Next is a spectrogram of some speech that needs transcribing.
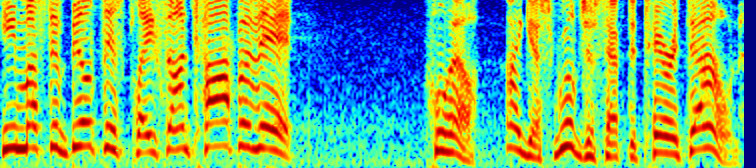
He must have built this place on top of it! Well, I guess we'll just have to tear it down.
